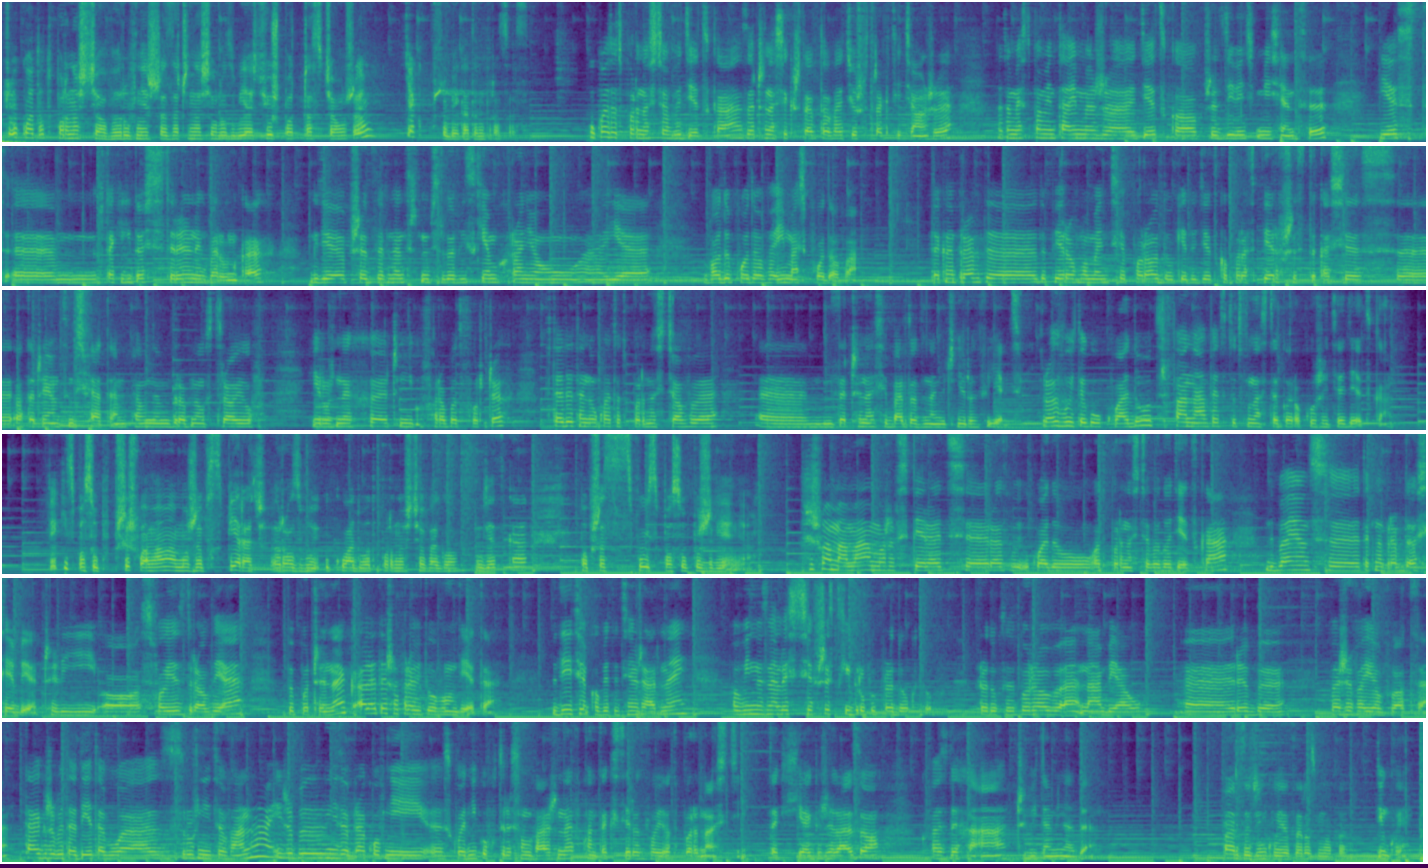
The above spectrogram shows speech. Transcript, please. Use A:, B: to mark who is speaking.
A: Czy układ odpornościowy również zaczyna się rozwijać już podczas ciąży? Jak przebiega ten proces?
B: Układ odpornościowy dziecka zaczyna się kształtować już w trakcie ciąży. Natomiast pamiętajmy, że dziecko przez 9 miesięcy jest w takich dość sterylnych warunkach, gdzie przed zewnętrznym środowiskiem chronią e, je wody płodowe i maść płodowa. Tak naprawdę dopiero w momencie porodu, kiedy dziecko po raz pierwszy styka się z e, otaczającym światem, pełnym drobnoustrojów i różnych e, czynników chorobotwórczych, wtedy ten układ odpornościowy e, zaczyna się bardzo dynamicznie rozwijać. Rozwój tego układu trwa nawet do 12 roku życia dziecka.
A: W jaki sposób przyszła mama może wspierać rozwój układu odpornościowego dziecka poprzez swój sposób żywienia?
B: Przyszła mama może wspierać e, rozwój układu odpornościowego dziecka, dbając e, tak naprawdę o siebie, czyli o swoje zdrowie, wypoczynek, ale też o prawidłową dietę. W diecie kobiety ciężarnej powinny znaleźć się wszystkie grupy produktów. Produkty zbożowe, nabiał, e, ryby, warzywa i owoce. Tak, żeby ta dieta była zróżnicowana i żeby nie zabrakło w niej składników, które są ważne w kontekście rozwoju odporności, takich jak żelazo, kwas DHA czy witamina D.
A: Bardzo dziękuję za rozmowę.
B: Dziękuję.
